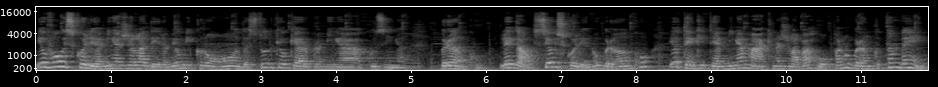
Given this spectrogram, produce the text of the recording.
eu vou escolher a minha geladeira, meu micro-ondas, tudo que eu quero para minha cozinha branco. Legal, se eu escolher no branco, eu tenho que ter a minha máquina de lavar roupa no branco também.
